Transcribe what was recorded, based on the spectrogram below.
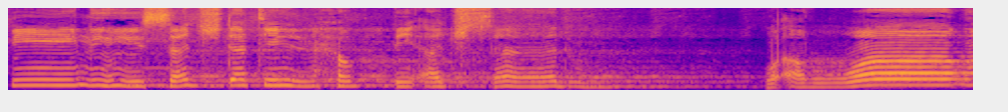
في سجدة الحب أجساد وأرواح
